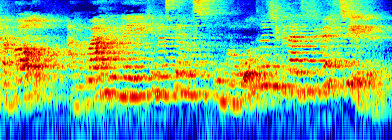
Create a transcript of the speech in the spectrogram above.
tá bom? Aguardem aí que nós temos uma outra atividade divertida.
